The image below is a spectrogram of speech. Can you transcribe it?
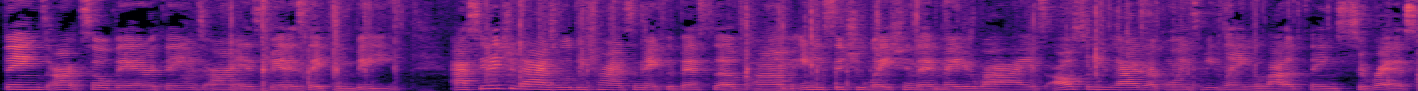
things aren't so bad or things aren't as bad as they can be. I see that you guys will be trying to make the best of um, any situation that may arise. Also, you guys are going to be laying a lot of things to rest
